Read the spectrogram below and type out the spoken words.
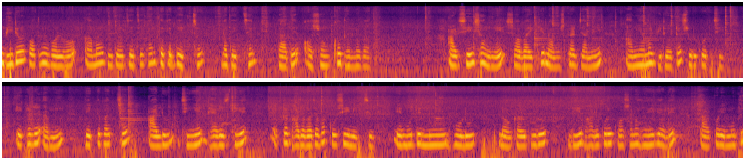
ভিডিওর প্রথমে বলব, আমার ভিডিও যে যেখান থেকে দেখছ বা দেখছেন, তাদের অসংখ্য ধন্যবাদ। আর সেই সঙ্গে সবাইকে নমস্কার জানিয়ে আমি আমার ভিডিওটা শুরু করছি। এখানে আমি দেখতে পাচ্ছ আলু, ঝিঙে ঢ্যাঁড়স দিয়ে একটা ভাজা ভাজা বা কষিয়ে নিচ্ছি। এর মধ্যে নুন, হলুদ, লঙ্কার গুঁড়ো দিয়ে ভালো করে কষানো হয়ে গেলে তারপর এর মধ্যে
